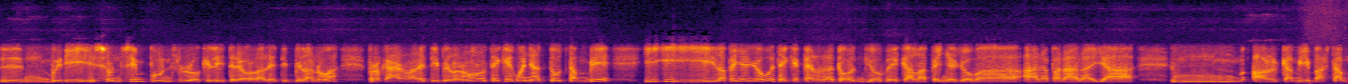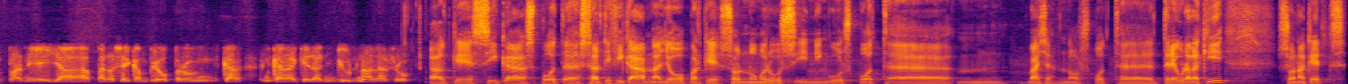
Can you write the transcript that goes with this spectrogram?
mm, vull dir, són 5 punts el que li treu l'Atlètic Vilanova, però clar, l'Atlètic Vilanova ho té que guanyar tot també i, i, i la penya jove té que perdre tot. Jo veig que la penya jove ara per ara ja mm, el camí bastant planer ja per a ser campió, però encara, encara queden jornades, no? El que sí que es pot eh, certificar, allò perquè són números i ningú els pot, eh, mm, vaja, no els pot eh, treure d'aquí, són aquests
